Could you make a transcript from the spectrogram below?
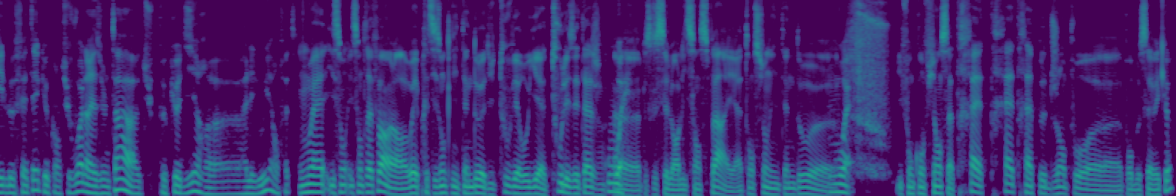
Et le fait est que quand tu vois le résultat, tu peux que dire euh, Alléluia en fait. Ouais, ils sont, ils sont très forts. Alors, ouais, précisons que Nintendo a dû tout verrouiller à tous les étages. Ouais. euh, parce que c'est leur licence phare. Et attention, Nintendo, euh, Ouais. ils font confiance à très, très, très peu de gens pour, pour bosser avec eux.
